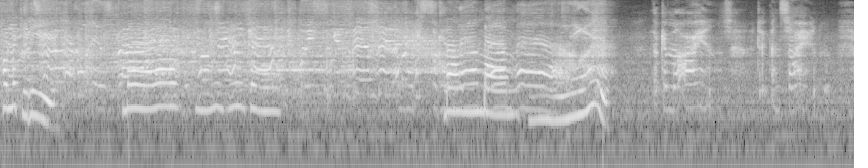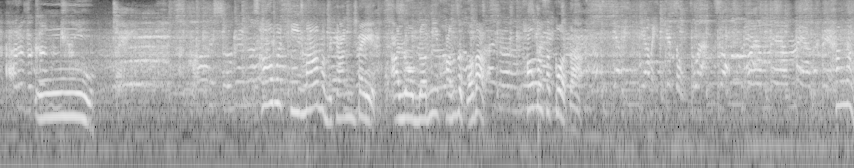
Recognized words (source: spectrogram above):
ท่อนเมื่อกี้ดีแม่แบมแบมอู้ Look in my eyes, deep inside, out of a อู้ control. ชอบเมื่อกี้มากเหมือนเป็นการเบรกอารมณ์แล้วมีความรู้สึกว่าแบบ ท่องมันสะกดอะข้างหลัง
